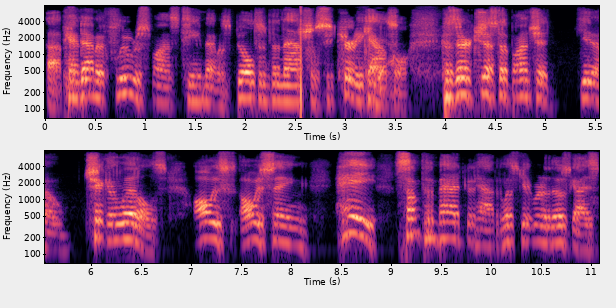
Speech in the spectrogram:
uh, pandemic flu response team that was built into the National Security Council because they're just a bunch of you know chicken littles always always saying hey something bad could happen. Let's get rid of those guys.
